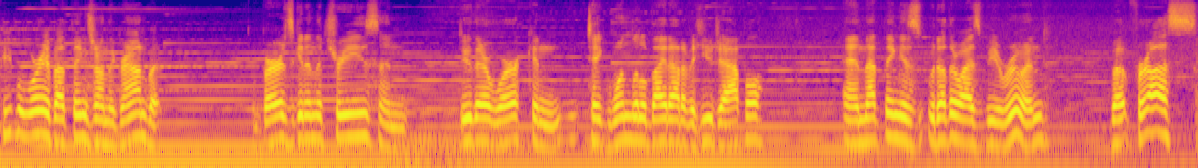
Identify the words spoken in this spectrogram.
People worry about things on the ground, but birds get in the trees and do their work and take one little bite out of a huge apple, and that thing is would otherwise be ruined. But for us,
